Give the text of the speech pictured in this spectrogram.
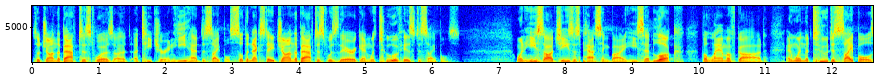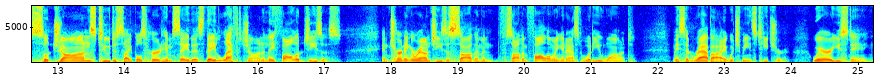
So John the Baptist was a, a, teacher and he had disciples. So the next day, John the Baptist was there again with two of his disciples. When he saw Jesus passing by, he said, Look, the Lamb of God. And when the two disciples, so John's two disciples, heard him say this, they left John and they followed Jesus. And turning around, Jesus saw them and saw them following and asked, What do you want? And they said, Rabbi, which means teacher. Where are you staying?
